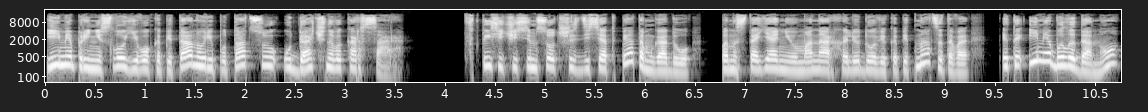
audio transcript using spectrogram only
Имя принесло его капитану репутацию удачного корсара. В 1765 году по настоянию монарха Людовика XV это имя было дано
